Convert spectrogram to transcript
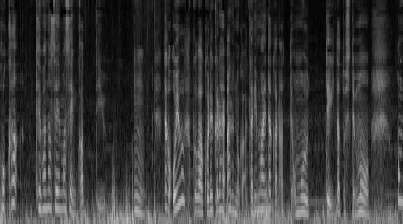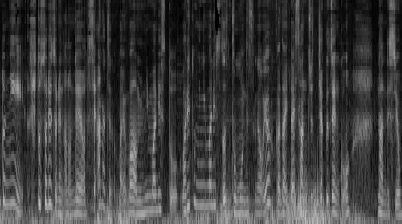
他手放せませんかっていう。うん、だからお洋服はこれくらいあるのが当たり前だからって思うっていたとしても本当に人それぞれなので私アナちゃんの場合はミニマリスト割とミニマリストだと思うんですがお洋服はだいたい30着前後なんですよ。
